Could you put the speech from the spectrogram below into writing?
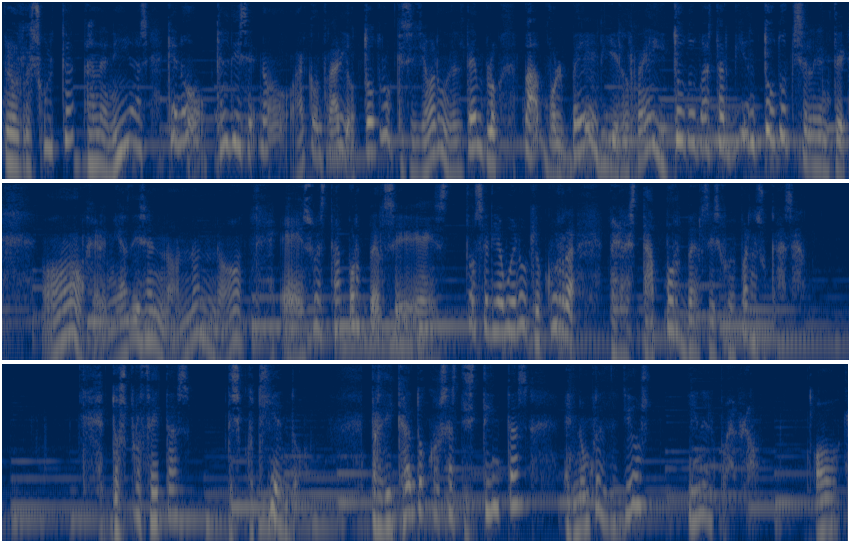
Pero resulta Ananías que no, que él dice, no, al contrario, todo lo que se llevaron del templo va a volver y el rey, todo va a estar bien, todo excelente. Oh, Jeremías dice, no, no, no, eso está por verse, esto sería bueno que ocurra, pero está por verse y se fue para su casa. Dos profetas discutiendo, predicando cosas distintas en nombre de Dios y en el pueblo. Ok,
